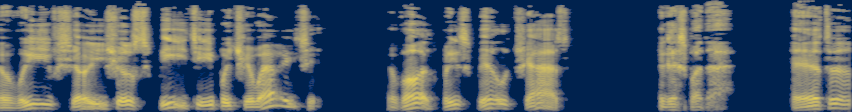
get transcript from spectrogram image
«Вы все еще спите и почиваете? Вот приспел час. Господа, это...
